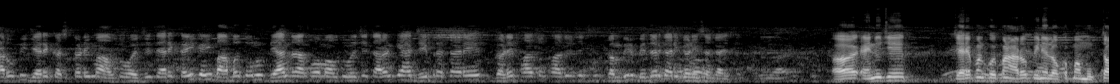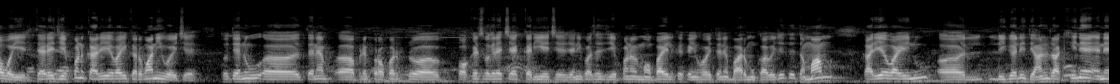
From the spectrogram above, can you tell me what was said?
આરોપી જ્યારે કસ્ટડીમાં આવતો હોય છે ત્યારે કઈ કઈ બાબતોનું ધ્યાન રાખવામાં આવતું હોય છે કારણ કે આ જે પ્રકારે ગળે ફાંસો ખાધો છે ખૂબ ગંભીર બેદરકારી ગણી શકાય છે. એનું જે જ્યારે પણ કોઈ પણ આરોપીને લોકઅપમાં મૂકતા હોઈએ ત્યારે જે પણ કાર્યવાહી કરવાની હોય છે, તો તેનું તેને આપણે પ્રોપર પોકેટ્સ વગેરે ચેક કરીએ છીએ. જેની પાસે જે પણ મોબાઈલ કે કંઈ હોય તેને બહાર મુકાવે છે. તે તમામ કાર્યવાહીનું લીગલી ધ્યાન રાખીને એને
